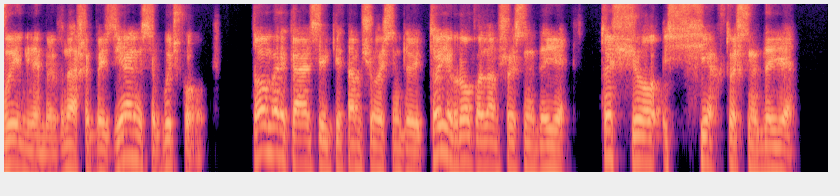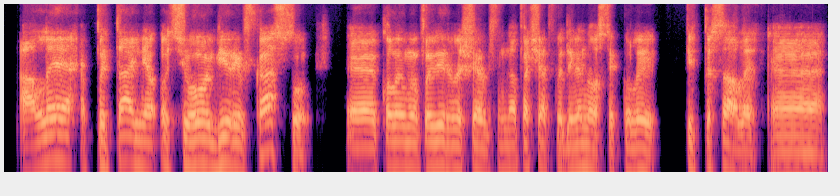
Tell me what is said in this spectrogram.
винними в нашій бездіяльності будь-кого. То американці, які там чогось не дають, то Європа нам щось не дає, то що ще хтось не дає. Але питання оцього віри в казку, е, коли ми повірили ще на початку 90-х, коли підписали е,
